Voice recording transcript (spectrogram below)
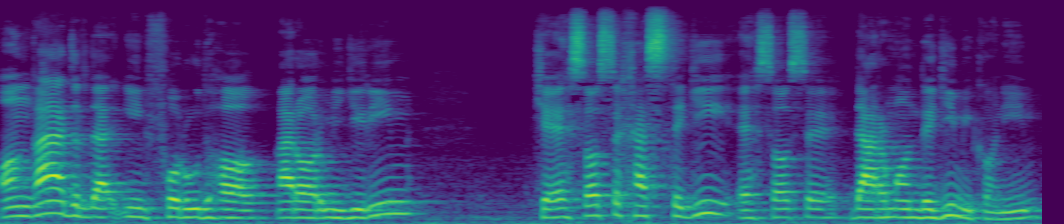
آنقدر در این فرودها قرار می‌گیریم که احساس خستگی احساس درماندگی می‌کنیم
